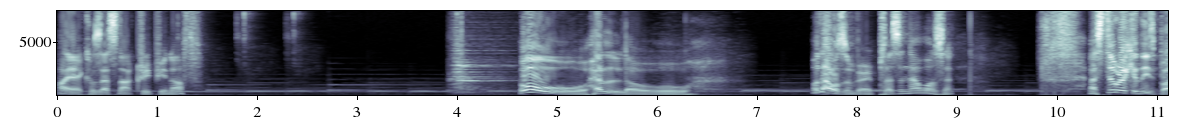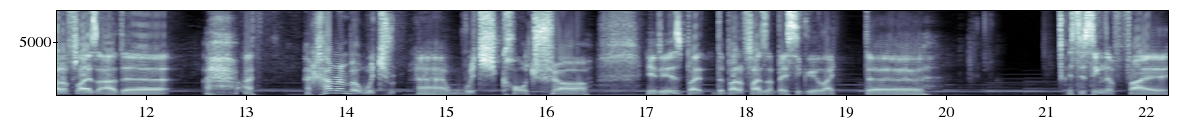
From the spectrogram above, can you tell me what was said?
Oh yeah, because that's not creepy enough. Oh, hello. Well, that wasn't very pleasant, now was it? I still reckon these butterflies are the. I I can't remember which uh, which culture it is, but the butterflies are basically like the. It's to signify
